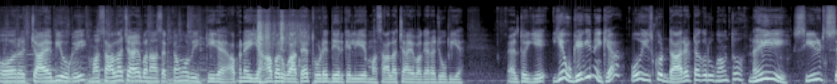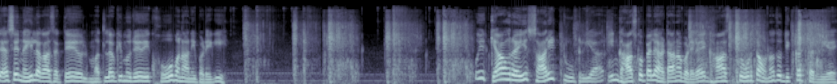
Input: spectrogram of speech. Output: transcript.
और चाय भी हो गई। मसाला चाय बना सकता हूँ अभी। ठीक है, अपने यहाँ पर उगाते हैं, थोड़े देर के लिए मसाला चाय वगैरह जो भी है। पहले तो ये ये उगेगी नहीं क्या? ओ, इसको डायरेक्ट अगर उगाऊं तो? नहीं सीड्स ऐसे नहीं लगा सकते मतलब कि मुझे एक हो बनानी पड़ेगी। ओ, ये क्या हो रहा है? ये सारी टूट रही है यार। इन घास को पहले हटाना पड़ेगा, ये घास तोड़ता हो ना तो दिक्कत कर रही है।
